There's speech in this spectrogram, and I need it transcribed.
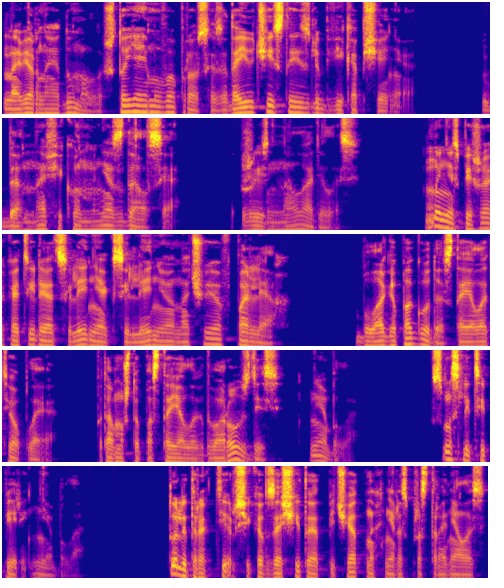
Наверное, думал, что я ему вопросы задаю чисто из любви к общению. Да нафиг он мне сдался. Жизнь наладилась. Мы не спеша катили от селения к селению, ночуя в полях. благо погода стояла теплая, потому что постоялых дворов здесь не было. В смысле, теперь не было. То ли трактирщиков защита от печатных не распространялась,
